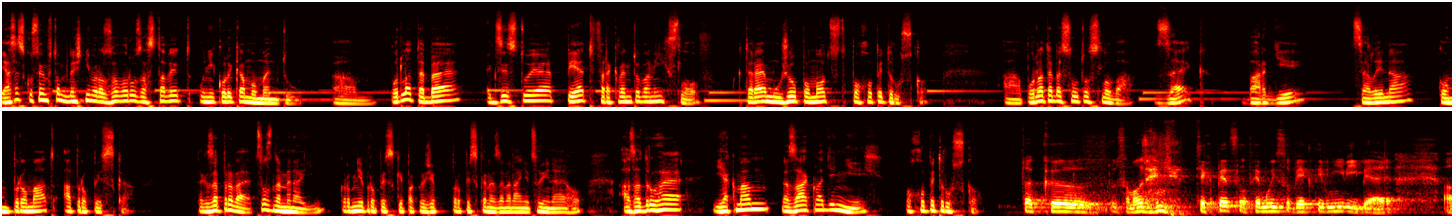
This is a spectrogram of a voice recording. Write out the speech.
Já se zkusím v tom dnešním rozhovoru zastavit u několika momentů. Um, podle tebe existuje pět frekventovaných slov, které můžou pomoct pochopit Rusko. A podle tebe jsou to slova zek, bardi, celina, kompromat a propiska. Tak za prvé, co znamenají, kromě propisky, pakliže propiska neznamená něco jiného. A za druhé, jak mám na základě nich pochopit Rusko? Tak eh, samozřejmě těch pět slov je můj subjektivní výběr a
